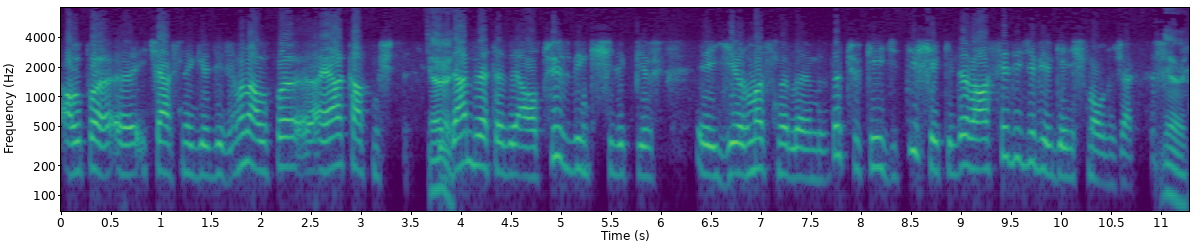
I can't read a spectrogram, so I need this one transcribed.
Avrupa e, içerisine girdiği zaman Avrupa e, ayağa kalkmıştı. Evet. Birdenbire tabii 600 bin kişilik bir e, yığılma sınırlarımızda Türkiye'yi ciddi şekilde rahatsız edici bir gelişme olacaktır. Evet.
